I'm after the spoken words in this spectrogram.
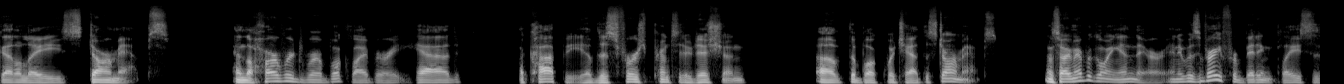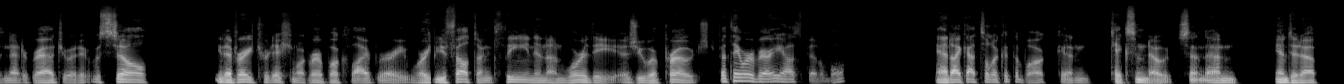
Galilei's star maps. And the Harvard Rare Book Library had a copy of this first printed edition of the book, which had the star maps. And so I remember going in there, and it was a very forbidding place as an undergraduate. It was still, in a very traditional rare book library where you felt unclean and unworthy as you approached, but they were very hospitable. And I got to look at the book and take some notes, and then ended up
